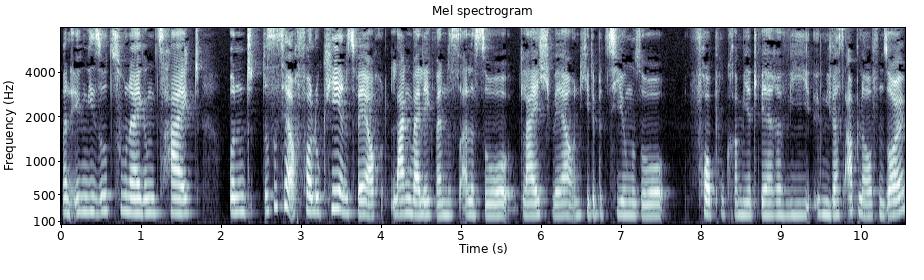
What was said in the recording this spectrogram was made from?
man irgendwie so Zuneigung zeigt. Und das ist ja auch voll okay und es wäre ja auch langweilig, wenn das alles so gleich wäre und jede Beziehung so vorprogrammiert wäre, wie irgendwie was ablaufen soll.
